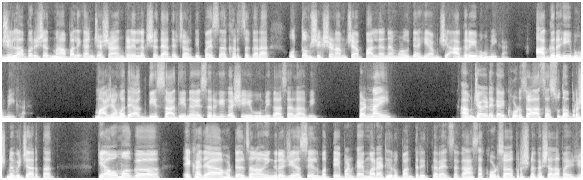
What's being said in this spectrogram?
जिल्हा परिषद महापालिकांच्या शाळांकडे लक्ष द्या त्याच्यावरती पैसा खर्च करा. उत्तम शिक्षण आमच्या पाल्यांना मिळू द्या ही आमची आग्रही भूमिका आहे. आग्रही भूमिका आहे. माझ्यामध्ये अगदी साधी नैसर्गिक अशी ही भूमिका असायला हवी. पण नाही. आमच्याकडे काही खोडसाळ असा सुद्धा प्रश्न विचारतात की अहो मग एखाद्या हॉटेलचं नाव इंग्रजी असेल मग ते पण काही मराठी रूपांतरित करायचं का? असा खोडसाळ प्रश्न कशाला पाहिजे?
